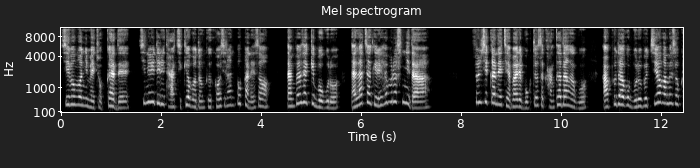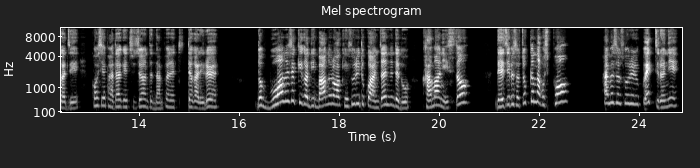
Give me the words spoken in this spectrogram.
시부모님의 조카들, 시누이들이 다 지켜보던 그 거실 한복판에서 남편 새끼 목으로 날라차기를 해버렸습니다. 순식간에 제 발에 목젖을 강타당하고 아프다고 무릎을 찧어가면서까지 거실 바닥에 주저앉은 남편의 뒷대가리를 너 뭐하는 새끼가 네 마누라가 개소리 듣고 앉아있는데도 가만히 있어? 내 집에서 쫓겨나고 싶어? 하면서 소리를 꽥 지르니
